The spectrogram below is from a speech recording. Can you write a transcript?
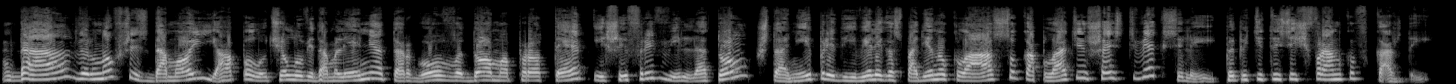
Да, вернувшись домой, я получил уведомление торгового дома Проте и Шифревиль о том, что они предъявили господину Классу к оплате шесть векселей по пяти тысяч франков каждый.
